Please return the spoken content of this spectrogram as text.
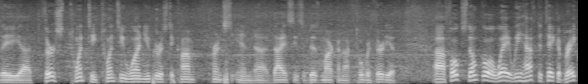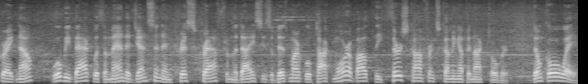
The uh, Thirst 2021 Eucharistic Conference in uh, Diocese of Bismarck on October 30th. Uh, folks, don't go away. We have to take a break right now. We'll be back with Amanda Jensen and Chris Kraft from the Diocese of Bismarck. We'll talk more about the Thirst Conference coming up in October. Don't go away.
